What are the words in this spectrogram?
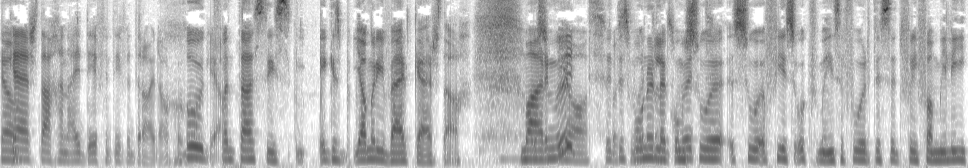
Ja. Kersdag en hy definitief 'n draai daar kom Goed, maak. Goed, ja. fantasties. Ek is jammer die werk Kersdag. Maar moet, ja, dit is wonderlik om so so 'n fees ook vir mense voor te sit vir die familie.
